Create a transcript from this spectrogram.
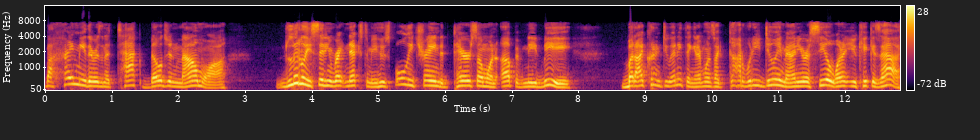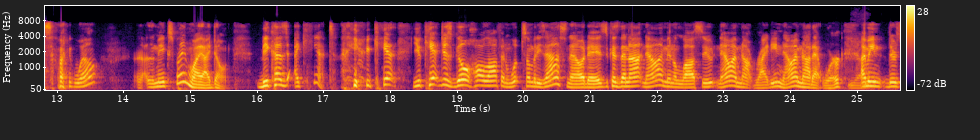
behind me there was an attack Belgian Malinois, literally sitting right next to me, who's fully trained to tear someone up if need be. But I couldn't do anything, and everyone's like, "God, what are you doing, man? You're a SEAL. Why don't you kick his ass?" I'm like, "Well, uh, let me explain why I don't." Because I can't. you can't you can't just go haul off and whoop somebody's ass nowadays because then not now I'm in a lawsuit. Now I'm not writing. Now I'm not at work. Yeah. I mean, there's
